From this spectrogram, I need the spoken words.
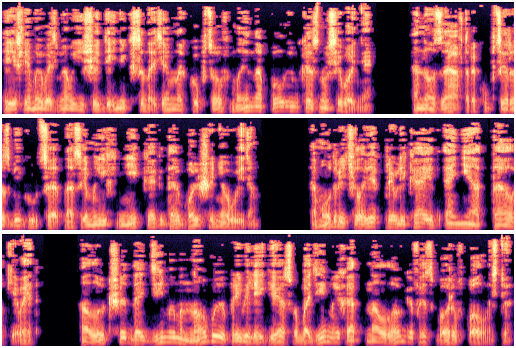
Если мы возьмем еще денег с иноземных купцов, мы наполним казну сегодня. Но завтра купцы разбегутся от нас, и мы их никогда больше не увидим. Мудрый человек привлекает, а не отталкивает. Лучше дадим им новую привилегию и освободим их от налогов и сборов полностью.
